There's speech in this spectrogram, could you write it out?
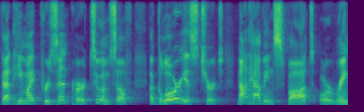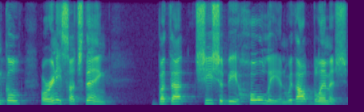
that he might present her to himself a glorious church, not having spot or wrinkle or any such thing, but that she should be holy and without blemish.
